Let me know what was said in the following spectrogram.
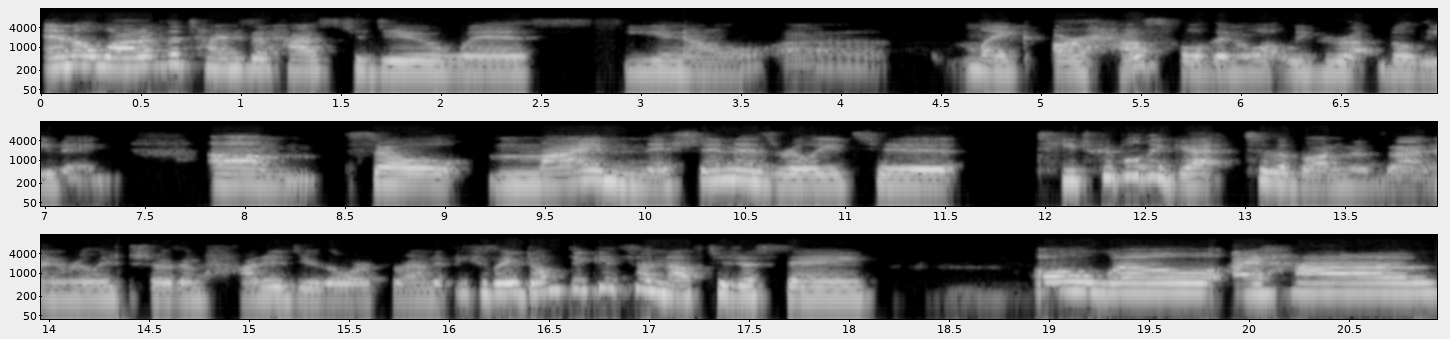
And a lot of the times it has to do with, you know, uh, like our household and what we grew up believing. Um, so my mission is really to teach people to get to the bottom of that and really show them how to do the work around it because I don't think it's enough to just say, oh, well, I have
